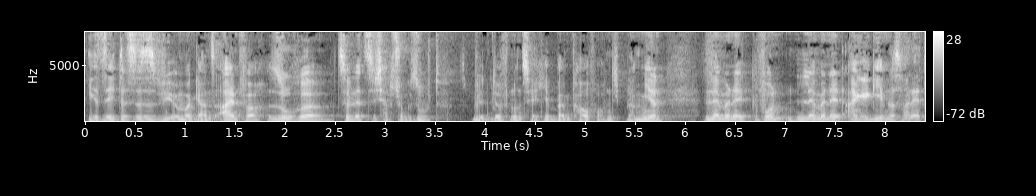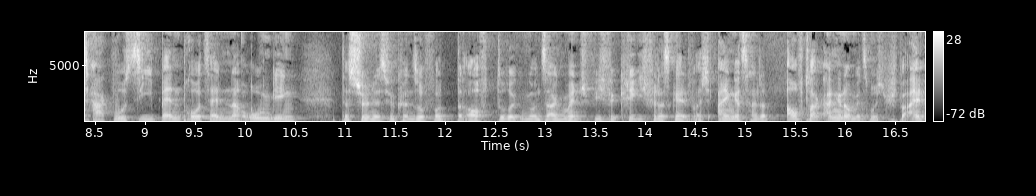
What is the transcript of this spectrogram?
ihr seht, das ist wie immer ganz einfach. Suche, zuletzt, ich habe schon gesucht, wir dürfen uns ja hier beim Kauf auch nicht blamieren. Lemonade gefunden, Lemonade eingegeben. Das war der Tag, wo es 7% nach oben ging. Das Schöne ist, wir können sofort draufdrücken und sagen, Mensch, wie viel kriege ich für das Geld, was ich eingezahlt habe? Auftrag angenommen, jetzt muss ich mich beeilen,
